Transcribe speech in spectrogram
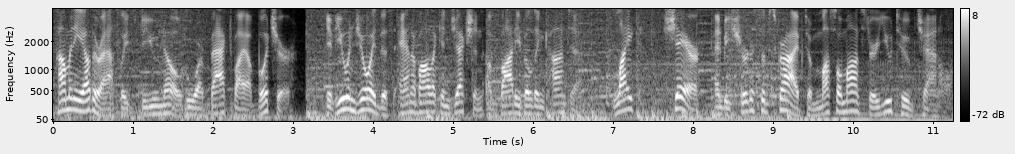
How many other athletes do you know who are backed by a butcher? If you enjoyed this anabolic injection of bodybuilding content, like, share, and be sure to subscribe to Muscle Monster YouTube channel.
